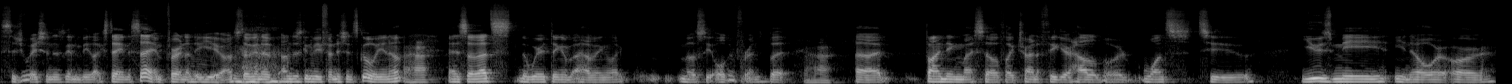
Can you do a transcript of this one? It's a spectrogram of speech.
situation is going to be like staying the same for another year i'm still gonna i'm just gonna be finishing school you know Uh-huh. and so that's the weird thing about having like mostly older friends but Uh-huh. uh, finding myself like trying to figure out how the Lord wants to use me, you know, or, or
